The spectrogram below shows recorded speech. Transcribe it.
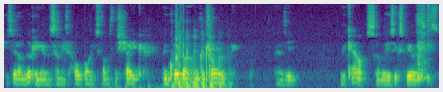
She said, I'm looking at him and suddenly his whole body starts to shake and quiver uncontrollably as he recounts some of these experiences.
